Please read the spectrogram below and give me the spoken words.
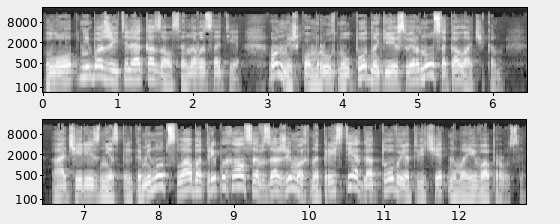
Лоб небожителя оказался на высоте. Он мешком рухнул под ноги и свернулся калачиком. А через несколько минут слабо трепыхался в зажимах на кресте, готовый отвечать на мои вопросы.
